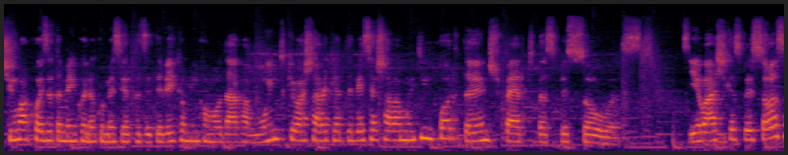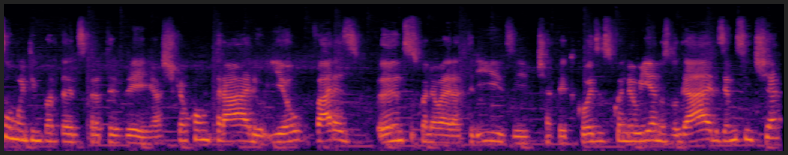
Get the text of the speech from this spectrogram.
tinha uma coisa também quando eu comecei a fazer TV que eu me incomodava muito, que eu achava que a TV se achava muito importante perto das pessoas. E eu acho que as pessoas são muito importantes para a TV. Acho que é o contrário. E eu, várias antes, quando eu era atriz e tinha feito coisas, quando eu ia nos lugares, eu me sentia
